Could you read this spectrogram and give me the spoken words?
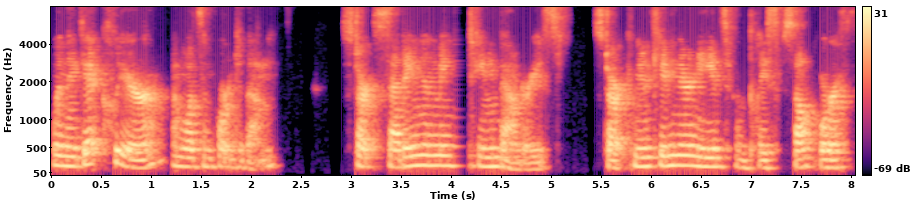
when they get clear on what's important to them, start setting and maintaining boundaries, start communicating their needs from a place of self worth,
